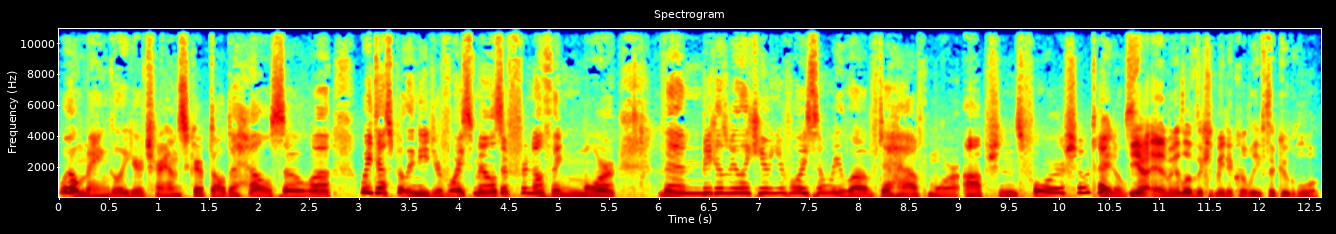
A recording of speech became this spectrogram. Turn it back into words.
will mangle your transcript all to hell. So uh, we desperately need your voicemails, if for nothing more than because we like hearing your voice and we love to have more options for show titles. Yeah, and we love the comedic relief that Google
